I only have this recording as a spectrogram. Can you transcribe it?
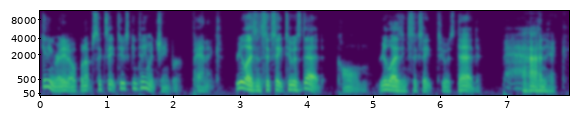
getting ready to open up 682's containment chamber. Panic. Realizing 682 is dead. Calm. Realizing 682 is dead. Panic.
